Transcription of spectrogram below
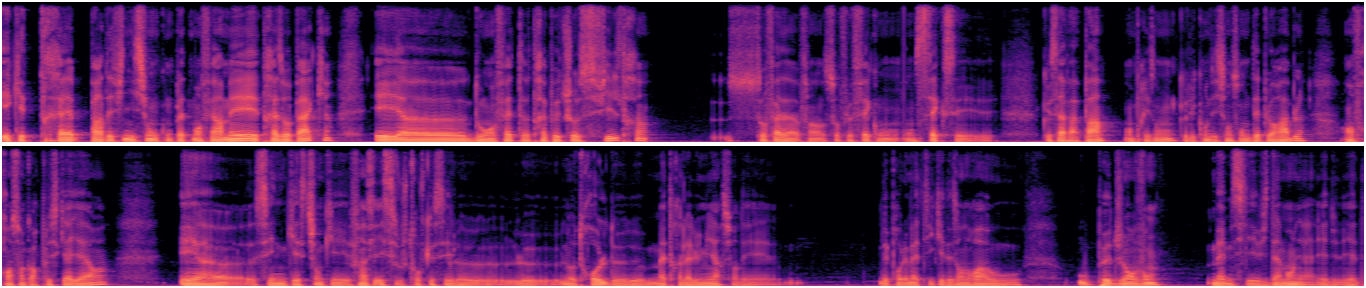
et qui est très, par définition, complètement fermé, et très opaque et euh, dont en fait très peu de choses filtrent, sauf, enfin, sauf le fait qu'on on sait que c'est que ça va pas en prison, que les conditions sont déplorables, en France encore plus qu'ailleurs. Et euh, c'est une question qui est. Enfin, je trouve que c'est le, notre rôle de, mettre la lumière sur des, des problématiques et des endroits où, où peu de gens vont, même si évidemment il y a, des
